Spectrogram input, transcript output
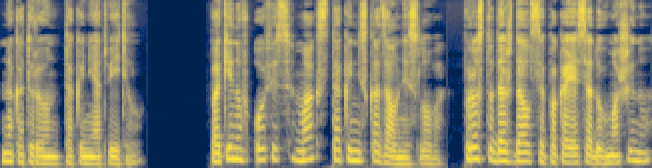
на который он так и не ответил. Покинув офис, Макс так и не сказал ни слова. Просто дождался, пока я сяду в машину,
